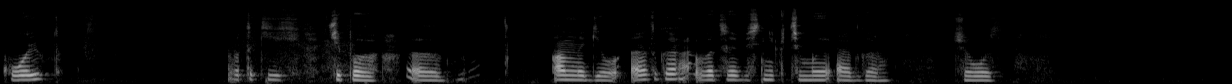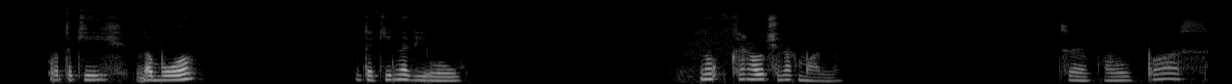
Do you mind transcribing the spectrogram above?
Кольт. Вот такий, типа, е, Ангел Едгар, але це вісник тьми Едгар. Чогось. Ось такий набор. І такий на Willow. Ну, коротше, нормально. Це пас.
